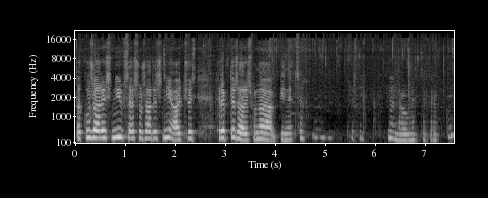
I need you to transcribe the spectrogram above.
Таку жариш ні, все, що жариш ні, а щось хребти жариш, вона піниться. Не нравляться хребти.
